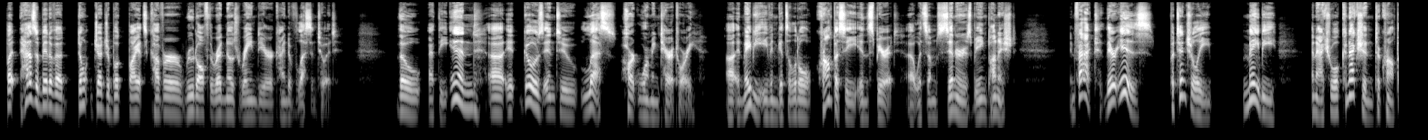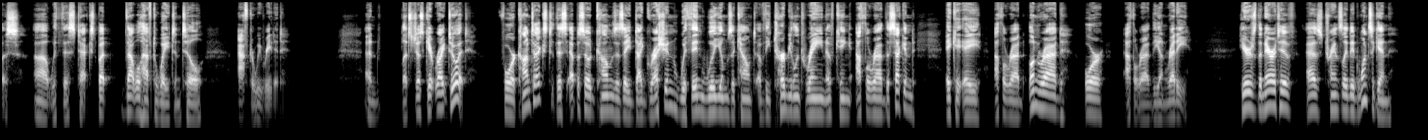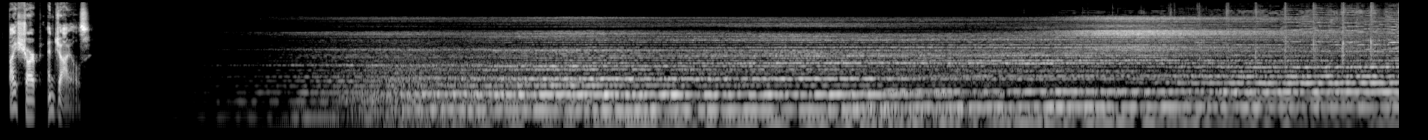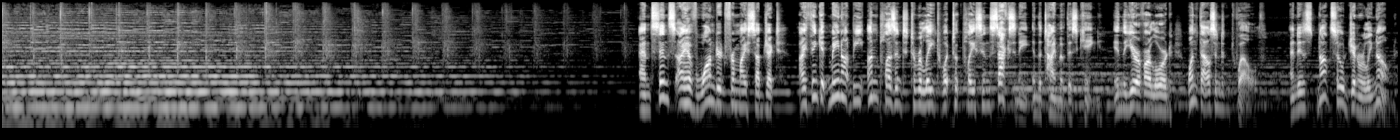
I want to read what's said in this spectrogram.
but has a bit of a don't judge a book by its cover, Rudolph the Red-Nosed Reindeer kind of lesson to it. Though at the end, uh, it goes into less heartwarming territory. Uh, and maybe even gets a little Krampusy in spirit, uh, with some sinners being punished. In fact, there is potentially, maybe, an actual connection to Krampus uh, with this text, but that will have to wait until after we read it. And let's just get right to it. For context, this episode comes as a digression within William's account of the turbulent reign of King Athelred II, aka Athelred Unrad, or Athelred the Unready. Here's the narrative as translated once again by Sharp and Giles. And since I have wandered from my subject, I think it may not be unpleasant to relate what took place in Saxony in the time of this king, in the year of our Lord 1012, and is not so generally known.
